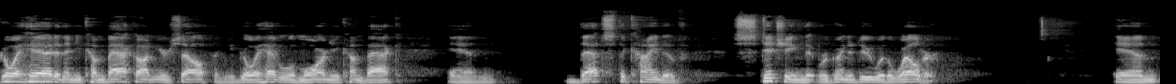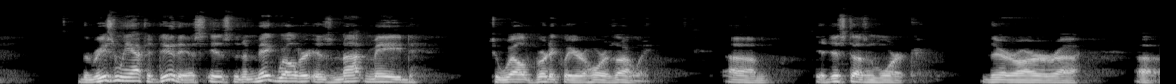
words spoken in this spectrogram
go ahead and then you come back on yourself and you go ahead a little more and you come back. And that's the kind of stitching that we're going to do with a welder. And the reason we have to do this is that a MIG welder is not made to weld vertically or horizontally. Um, it just doesn't work. There are uh, uh,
